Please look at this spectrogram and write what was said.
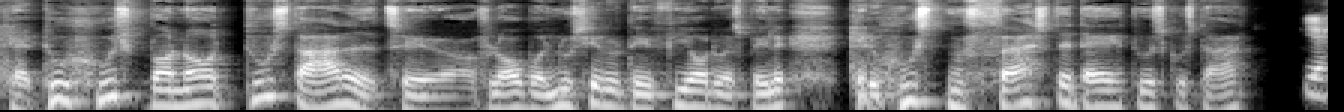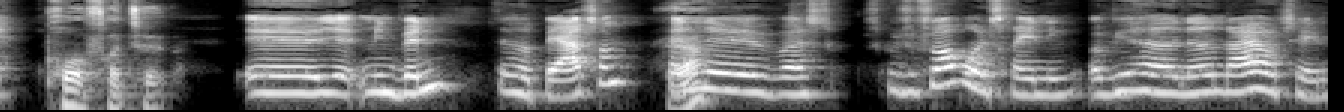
kan du huske, hvornår du startede til at floorball? Nu siger du, det er fire år, du har spillet. Kan du huske den første dag, du skulle starte? Ja. Prøv at fortælle. Øh, ja, min ven, der hedder Bertram, han øh, var, skulle til floorballtræning, og vi havde lavet en legeaftale.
